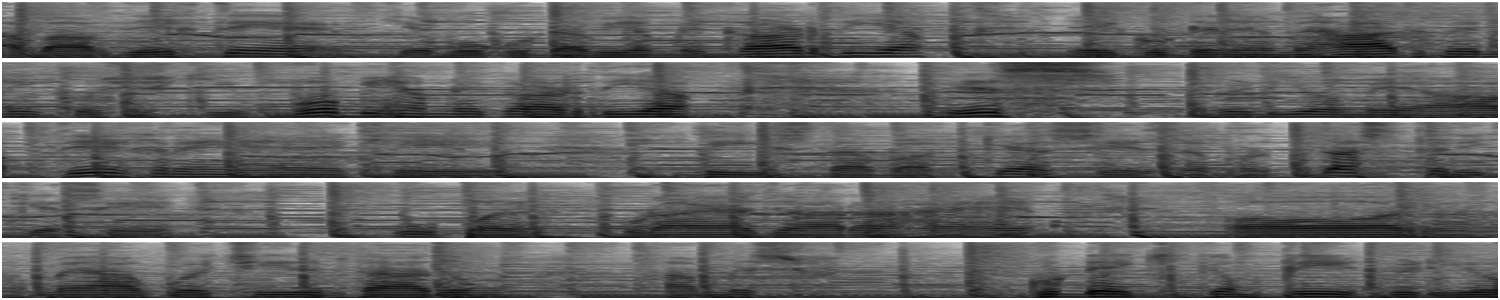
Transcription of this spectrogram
अब आप देखते हैं कि वो गुड्डा भी हमने काट दिया। एक गुड्डे ने हमें हाथ फेरने की कोशिश की, वो भी हमने काट दिया। इस वीडियो में आप देख रहे हैं कि बीस तबा कैसे ज़बरदस्त तरीके से ऊपर उड़ाया जा रहा है। और मैं आपको एक चीज़ बता दूँ, हम इस गुड्डे की कंप्लीट वीडियो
